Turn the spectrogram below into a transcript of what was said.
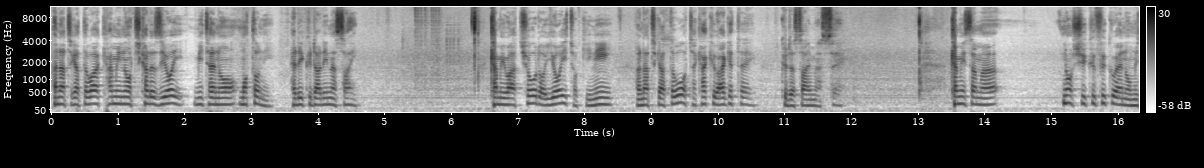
あなた方は神の力強い御手のもとにへり下りなさい。神はちょうど良い時にあなた方を高く上げてくださいませ。神様の祝福への道、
